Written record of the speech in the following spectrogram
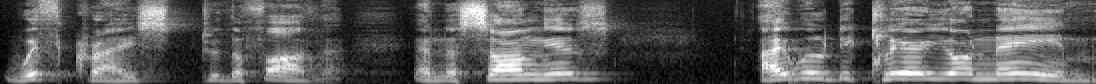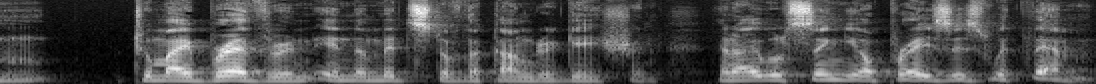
with Christ to the Father. And the song is, I will declare your name to my brethren in the midst of the congregation, and I will sing your praises with them.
